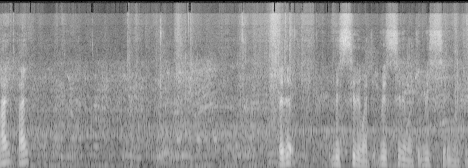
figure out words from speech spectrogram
Hi hi. এই যে বিশ্রী মাছি বিশ্রী মাছি বিশ্রী মাছি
